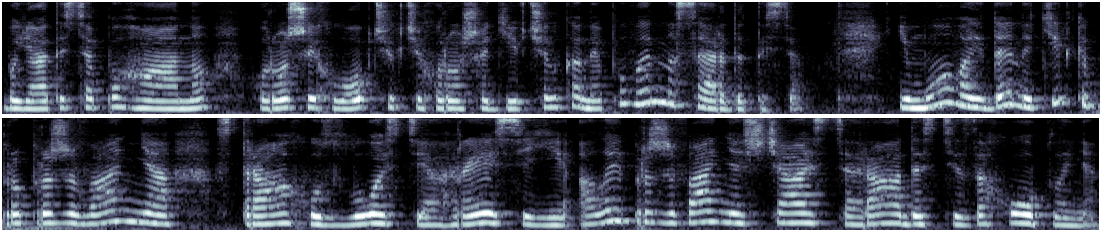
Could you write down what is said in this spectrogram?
боятися погано, хороший хлопчик чи хороша дівчинка не повинна сердитися. І мова йде не тільки про проживання страху, злості, агресії, але й проживання щастя, радості, захоплення.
